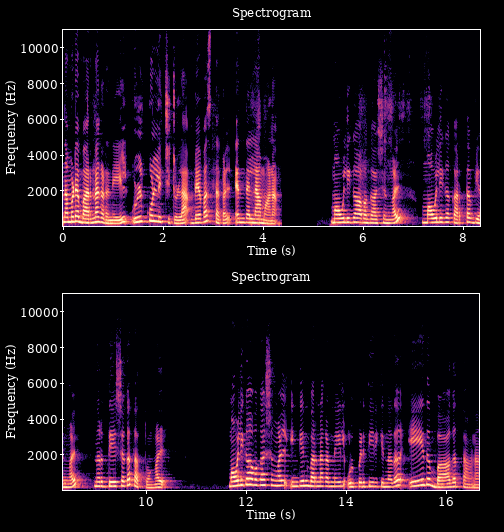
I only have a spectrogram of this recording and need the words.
നമ്മുടെ ഭരണഘടനയിൽ ഉൾക്കൊള്ളിച്ചിട്ടുള്ള വ്യവസ്ഥകൾ എന്തെല്ലാമാണ്? മൗലികാവകാശങ്ങൾ മൗലിക കർത്തവ്യങ്ങൾ നിർദ്ദേശക തത്വങ്ങൾ. മൗലികാവകാശങ്ങൾ ഇന്ത്യൻ ഭരണഘടനയിൽ ഉൾപ്പെടുത്തിയിരിക്കുന്നത് ഏത് ഭാഗത്താണ്?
